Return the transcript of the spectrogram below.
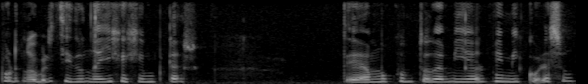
por no haber sido una hija ejemplar. Te amo con toda mi alma y mi corazón.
